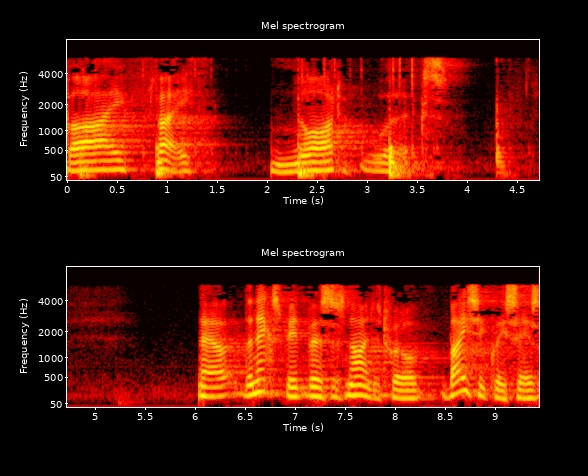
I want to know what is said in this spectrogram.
By faith, not works. Now, the next bit, verses 9 to 12, basically says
